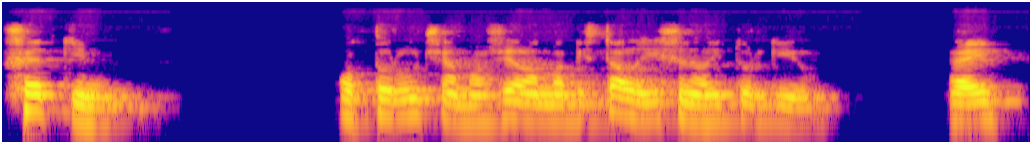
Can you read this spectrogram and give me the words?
všetkým odporúčam a želám, aby stále išli na liturgiu. Hej?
